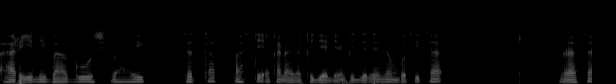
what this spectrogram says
hari ini bagus, baik, tetap pasti akan ada kejadian-kejadian yang buat kita ngerasa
